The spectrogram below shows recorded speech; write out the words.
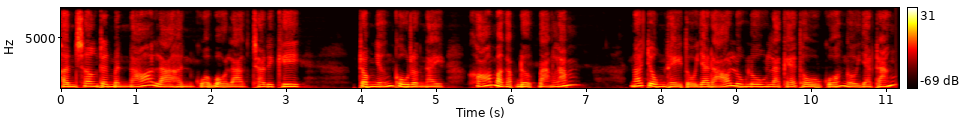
hình sơn trên mình nó là hình của bộ lạc Chariki. Trong những khu rừng này, khó mà gặp được bạn lắm. Nói chung thì tụi da đỏ luôn luôn là kẻ thù của người da trắng.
